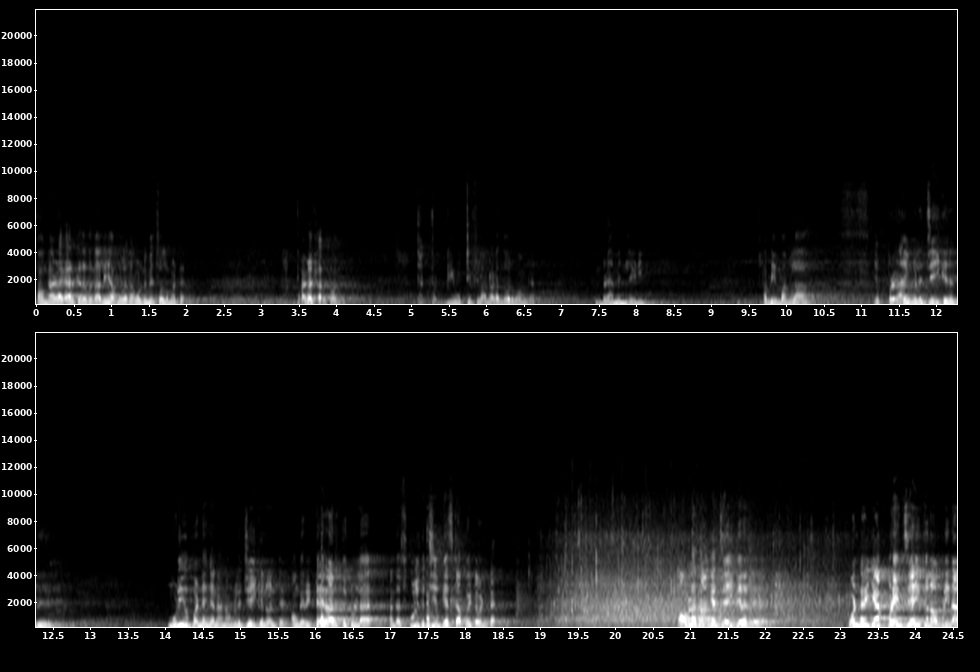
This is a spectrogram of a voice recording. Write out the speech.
அவங்க அழகாக இருக்கிறதுனாலேயே அவங்கள நான் ஒன்றுமே சொல்ல மாட்டேன். ரொம்ப அழகாக இருப்பாங்க பியூட்டிஃபுல்லாக நடந்து வருவாங்க. பிராமின் லேடி அப்படிம்பாங்களா? எப்படிடா இவங்களை ஜெயிக்கிறது? முடிவு பண்ணுங்க நான் அவங்களை ஜெயிக்கணும்ன்ட்டு. அவங்க ரிட்டையர் ஆகிறதுக்குள்ள அந்த ஸ்கூலுக்கு சீஃப் கெஸ்ட்டாக போயிட்டு வந்துட்டேன் அவ்வளோதாங்க ஜெயிக்கிறது. ஒன்றை எப்படி ஜெயிக்கணும் அப்படின்னா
